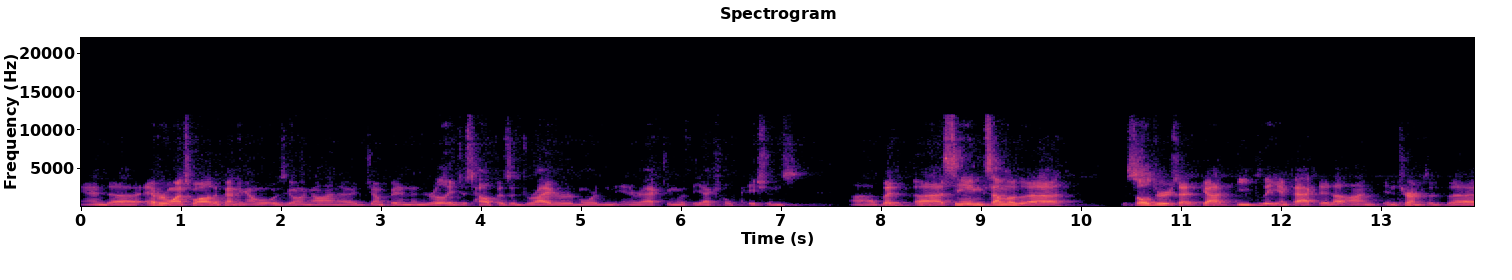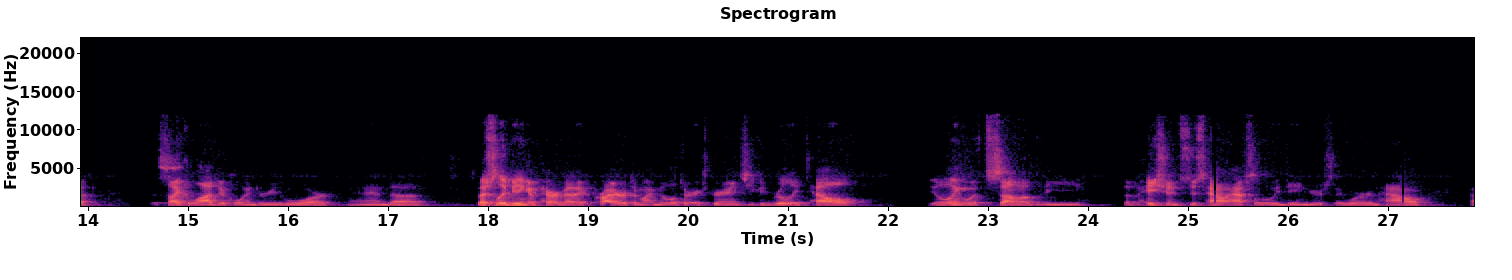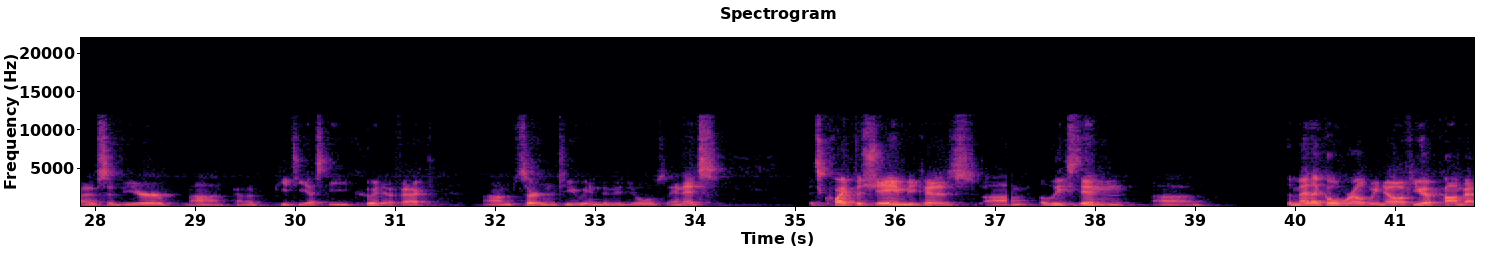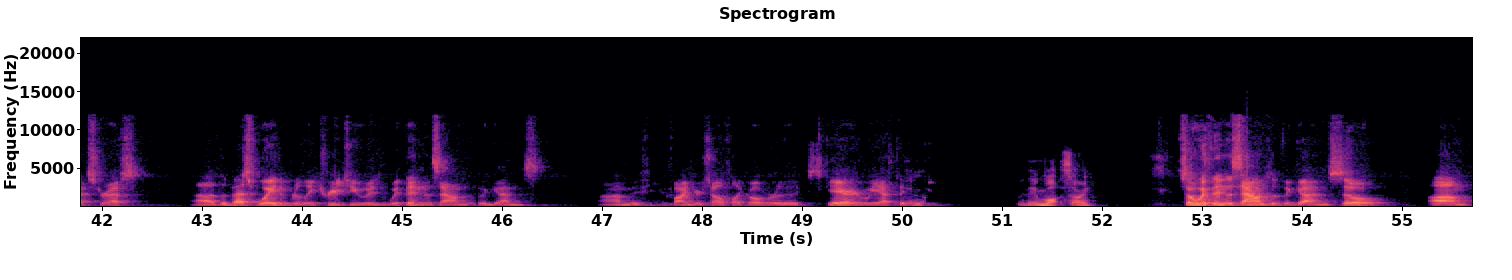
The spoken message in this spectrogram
And uh, every once in a while, depending on what was going on, I would jump in and really just help as a driver more than interacting with the actual patients. Uh, but uh, seeing some of the, the soldiers that got deeply impacted on in terms of the the psychological injuries of war. And uh, especially being a paramedic prior to my military experience, you could really tell dealing with some of the the patients just how absolutely dangerous they were and how kind of severe uh, kind of PTSD could affect um, certain few individuals. And it's it's quite the shame because um, at least in uh, the medical world, we know if you have combat stress uh, the best way to really treat you is within the sound of the guns. Um, if you find yourself like overly scared, we have to. Within, within what? Sorry. So within the sounds of the guns. So um,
